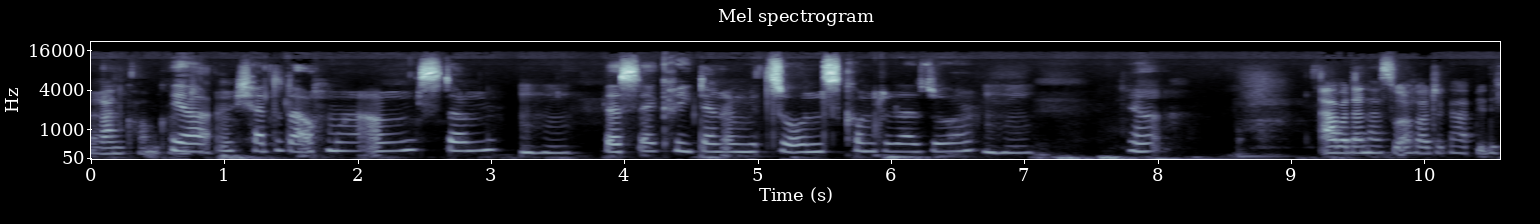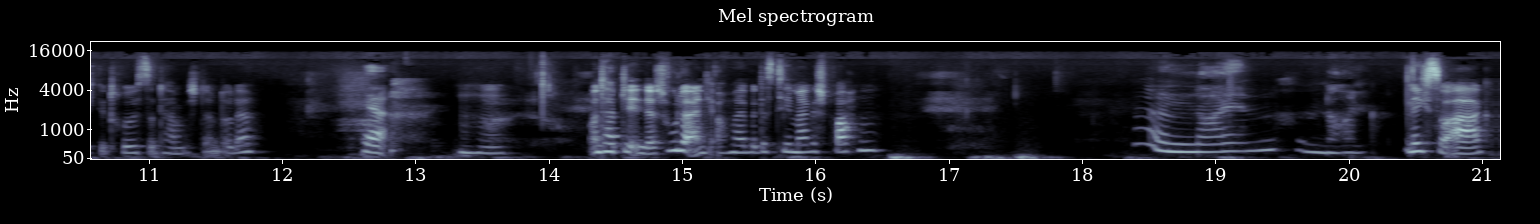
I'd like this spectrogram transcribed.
rankommen könnte? ja, ich hatte da auch mal Angst dann, Mhm. dass der Krieg dann irgendwie zu uns kommt oder so. Mhm. Ja, Aber dann hast du auch Leute gehabt, die dich getröstet haben, bestimmt, oder? ja. Mhm. Und habt ihr in der Schule eigentlich auch mal über das Thema gesprochen? Äh, Nein. Nein, Nicht so arg.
